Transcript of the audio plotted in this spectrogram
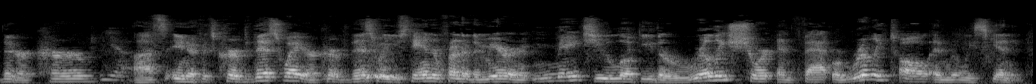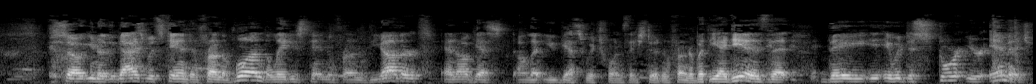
that are curved. Yes. Uh, you know, if it's curved this way or curved this way, you stand in front of the mirror and it makes you look either really short and fat or really tall and really skinny. So, you know, the guys would stand in front of one, the ladies stand in front of the other, and I'll guess, I'll let you guess which ones they stood in front of. But the idea is that they, it would distort your image.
